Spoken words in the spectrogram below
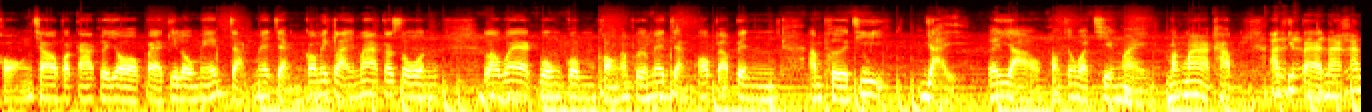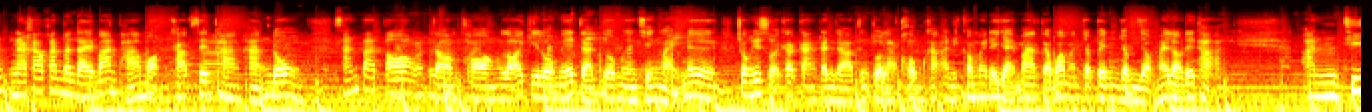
ของชาวปากาเกยอ 8 กิโลเมตร จากแม่แจ่มก็ไม่ไกลมากก็โซนละแวกวงกลมของอำเภอแม่แจ่มเพราะเป็นอำเภอที่ใหญ่และยาวของจังหวัดเชียงใหม่มาก ๆ ครับ อันที่ 8 นาขั้นนาข้าวขั้นบันไดบ้านผาหมอดครับ เส้นทางหางดง สันป่าตอง จอมทอง 100 กิโลเมตร จากตัวเมืองเชียงใหม่เนอร์ช่วงที่สวยก็กลางกันยาวถึงตุลาคมครับ อันนี้ก็ไม่ได้ใหญ่มากแต่ว่ามันจะเป็นหย่อมๆให้เราได้ถ่าย อันที่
